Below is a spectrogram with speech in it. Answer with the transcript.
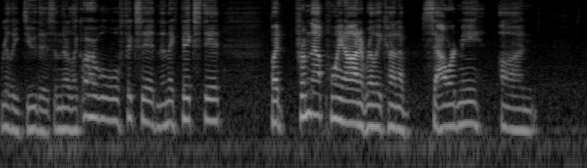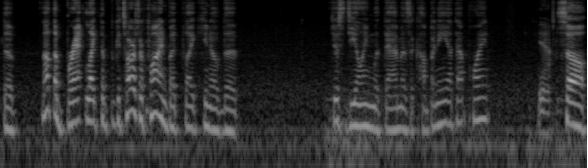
really do this. And they're like, oh, well, we'll fix it. And then they fixed it. But from that point on, it really kind of soured me on the not the brand. Like the guitars are fine, but like you know the just dealing with them as a company at that point. Yeah. So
